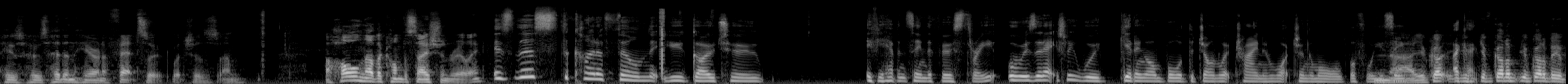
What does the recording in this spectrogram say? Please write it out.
who's, who's hidden here in a fat suit, which is um, a whole nother conversation, really. Is this the kind of film that you go to if you haven't seen the first three, or is it actually worth getting on board the John Wick train and watching them all before you see? No, you've got Okay. you've, you've got to you've got to be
